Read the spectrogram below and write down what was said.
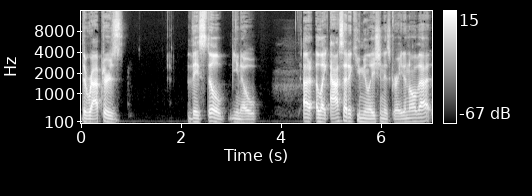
the Raptors, they still, you know, uh, like asset accumulation is great and all that.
